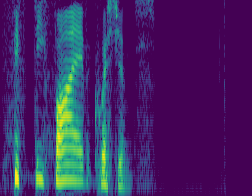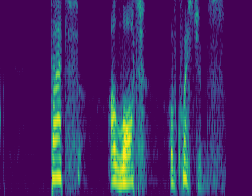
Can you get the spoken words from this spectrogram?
55 questions. That's a lot of questions.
